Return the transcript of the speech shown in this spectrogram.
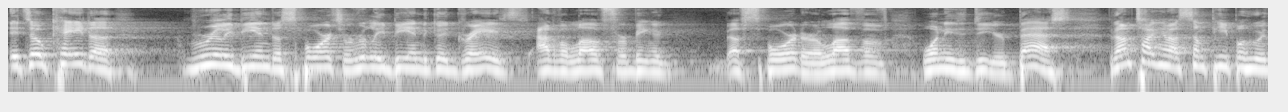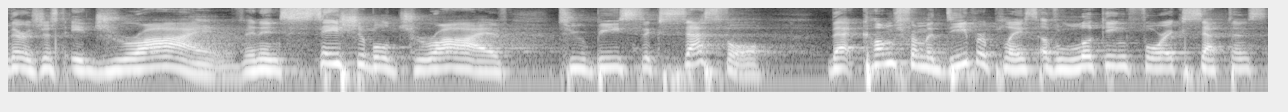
it's okay to really be into sports or really be into good grades out of a love for being a of sport or a love of wanting to do your best. But I'm talking about some people who are there is just a drive, an insatiable drive to be successful that comes from a deeper place of looking for acceptance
